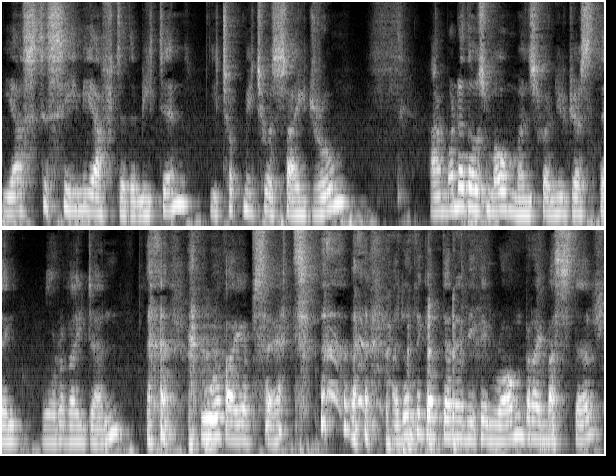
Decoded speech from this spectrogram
He asked to see me after the meeting. He took me to a side room. And one of those moments when you just think, what have I done? Who have I upset? I don't think I've done anything wrong, but I must have.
